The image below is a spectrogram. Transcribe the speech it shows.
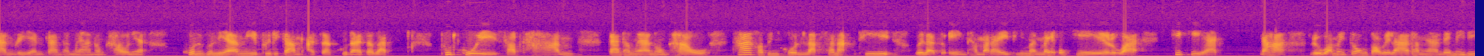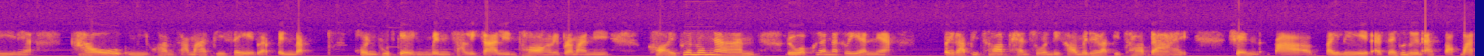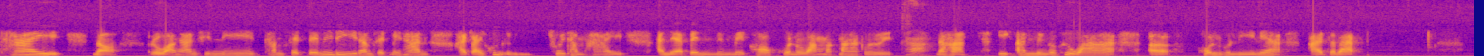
การเรียนการทำงานของเขาเนี่ยคนคนนี้มีพฤติกรรมอาจจะคุณอาจจะแบบ พูดคุยสอบถามการทำงานของเขา ถ้าเขาเป็นคนลักษณะที่เวลาตัวเองทำอะไรที่มันไม่โอเคหรือว่าขี้เกียจนะคะ หรือว่าไม่ตรงต่อเวลาทำงานได้ไม่ดีเนี่ยเขามีความสามารถพิเศษแบบเป็นแบบคนพูดเก่งเป็นสาริกาลิ้นทองอะไรประมาณนี้ ขอให้เพื่อนร่วมงาน หรือว่าเพื่อนนักเรียนเนี่ย ไปรับผิดชอบแทนส่วนที่เขาไม่ได้รับผิดชอบได้ เช่นไปเลทอาจจะให้คนอื่นแอดตอกบัตรให้เนาะ หรือว่างานชิ้นนี้ทำเสร็จได้ไม่ดีทำเสร็จไม่ทันอาจจะให้คนอื่นช่วยทำให้ อันเนี้ยเป็นหนึ่งในข้อควรระวังมาก ๆเลยค่ะนะคะ อีกอันหนึ่งก็คือว่าเอ่อคนคนนี้เนี่ยอาจจะแบบ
